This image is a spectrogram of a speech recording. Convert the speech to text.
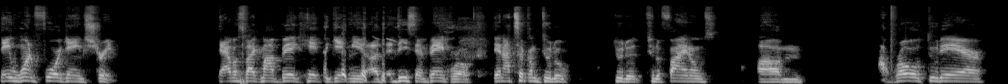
They won four games straight. That was like my big hit to get me a, a decent bankroll. Then I took them through the through the to the finals. Um, I rolled through there.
